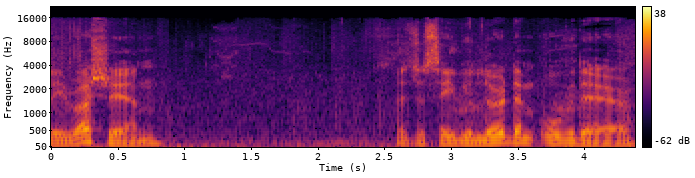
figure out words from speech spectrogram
They rush in. Let's just say we lure them over there.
